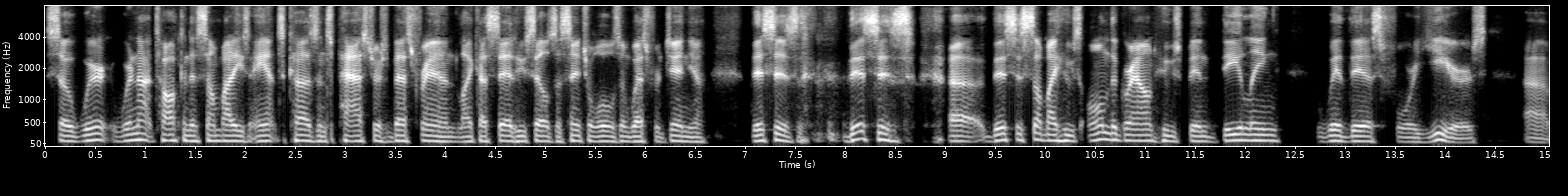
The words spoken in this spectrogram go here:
so we're we're not talking to somebody's aunt's cousin's pastor's best friend, like I said, who sells essential oils in West Virginia. This is this is uh, this is somebody who's on the ground who's been dealing with this for years. Uh,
